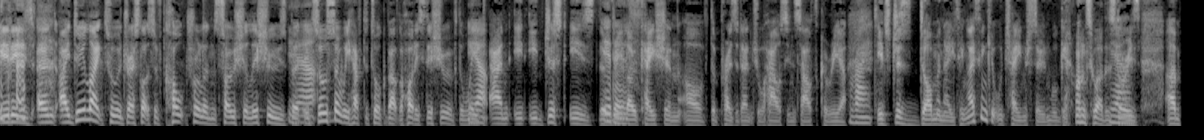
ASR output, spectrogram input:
It is, and I do like to address lots of cultural and social issues, but Yeah. it's also we have to talk about the hottest issue of the week, Yeah. and it, it just is the It is. relocation of the presidential house in South Korea. Right. It's just dominating. I think it will change soon. We'll get on to other Yeah. stories, um,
